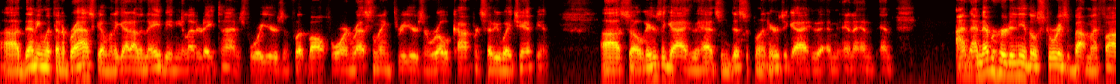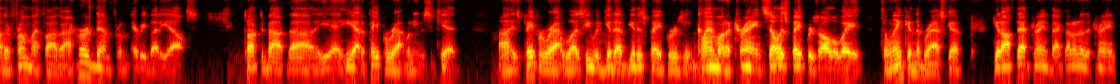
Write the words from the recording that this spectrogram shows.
Uh, then he went to Nebraska when he got out of the Navy, and he lettered eight times: four years in football, four in wrestling, three years in row conference heavyweight champion. Uh, so here's a guy who had some discipline. Here's a guy who, and and and, and I, I, never heard any of those stories about my father from my father. I heard them from everybody else talked about uh, he, he had a paper route when he was a kid. Uh, his paper route was he would get up, get his papers, climb on a train, sell his papers all the way to Lincoln, Nebraska, get off that train back on another train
